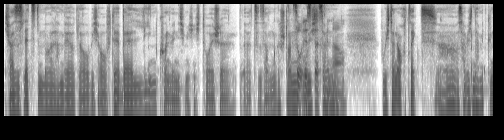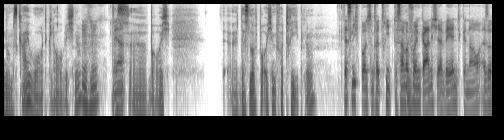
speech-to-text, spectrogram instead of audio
ich weiß, das letzte Mal haben wir ja, glaube ich, auf der BerlinCon, wenn ich mich nicht täusche, äh, zusammengestanden. So ist das, dann, genau. Wo ich dann auch direkt, ah, was habe ich denn da mitgenommen? Skyward, glaube ich, ne? Mhm, das ja. äh, bei euch, äh, das läuft bei euch im Vertrieb, ne? Das lief bei uns im Vertrieb. Das haben wir mhm. vorhin gar nicht erwähnt, genau. Also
